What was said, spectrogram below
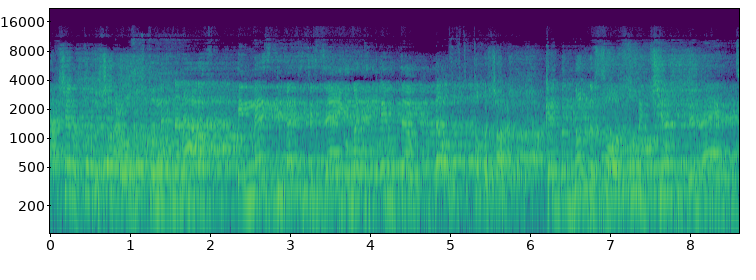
عشان الطب الشرعي وظيفته إن إحنا نعرف الناس دي ماتت إزاي وماتت إمتى ده وظيفة الطب الشرعي كان من ضمن الصور صورة شاب مات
